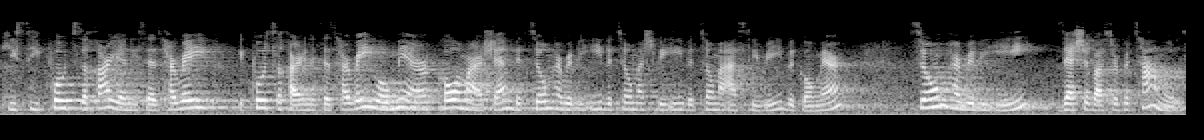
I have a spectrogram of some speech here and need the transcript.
He, he quotes Zachariah and he says, Hare, it quotes Zachariah and it says, Hare Omer, Ko Amar Hashem, B'tzom HaRevi'i, B'tzom HaShvi'i, B'tzom HaAsiri, V'gomer. Tzom HaRevi'i, Zeshavasar B'Tamuz,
